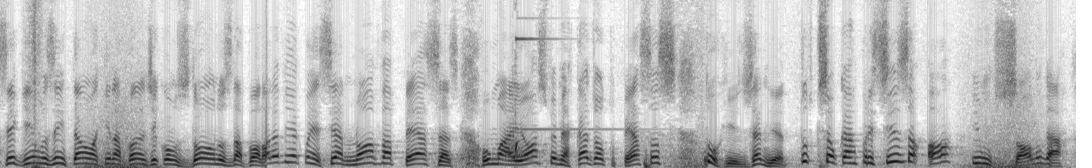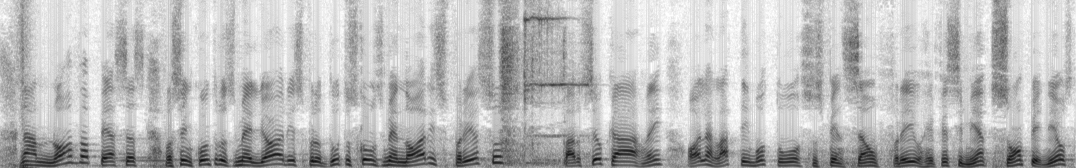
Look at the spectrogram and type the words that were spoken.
Seguimos então aqui na Band com os donos da bola. Olha, venha conhecer a Nova Peças, o maior supermercado de autopeças do Rio de Janeiro. Tudo que seu carro precisa, ó, em um só lugar. Na Nova Peças, você encontra os melhores produtos com os menores preços para o seu carro, hein? Olha lá, tem motor, suspensão, freio, arrefecimento, som, pneus,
